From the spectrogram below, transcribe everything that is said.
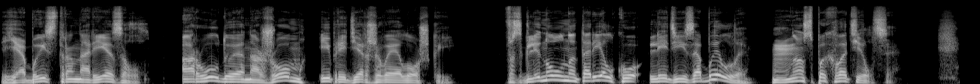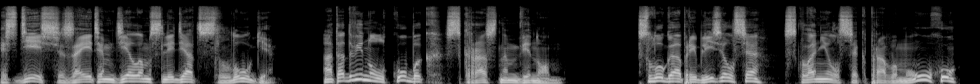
Я быстро нарезал, орудуя ножом и придерживая ложкой. Взглянул на тарелку леди Изабеллы, но спохватился. Здесь за этим делом следят слуги. Отодвинул кубок с красным вином. Слуга приблизился, склонился к правому уху.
